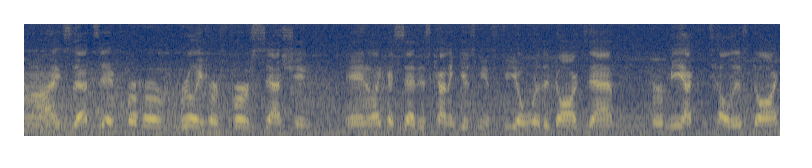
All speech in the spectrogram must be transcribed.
Alright, so that's it for her, really her first session. And like I said, this kind of gives me a feel where the dog's at. For me, I can tell this dog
